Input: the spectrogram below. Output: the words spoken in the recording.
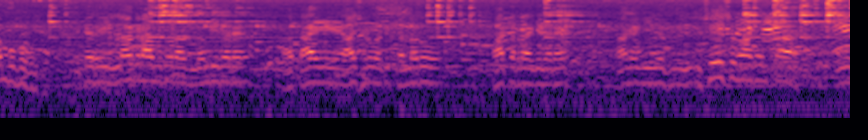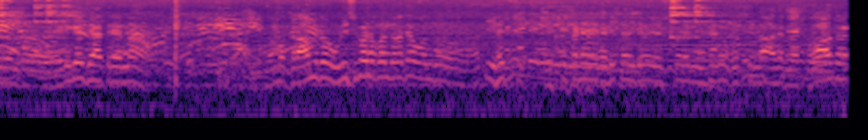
ನಂಬಬಹುದು. ಯಾಕೆಂದರೆ ಎಲ್ಲ ಗ್ರಾಮದವರು ಅದು ನಂಬಿದ್ದಾರೆ. ಆ ತಾಯಿ ಆಶೀರ್ವಾದಕ್ಕೆ ಎಲ್ಲರೂ ಪಾತ್ರರಾಗಿದ್ದಾರೆ. ಹಾಗಾಗಿ ವಿಶೇಷವಾದಂಥ ಈ ಒಂದು ಅಡಿಗೆ ಜಾತ್ರೆಯನ್ನು ನಮ್ಮ ಗ್ರಾಮದವರು ಉಳಿಸ್ಕೊಂಡು ಬಂದಿರೋದೇ ಒಂದು ಅತಿ ಹೆಚ್ಚು. ಎಷ್ಟು ಕಡೆ ನಡೀತಾ ಇದೆಯೋ, ಎಷ್ಟು ಕಡೆ ನಿಂತಿದೆಯೋ ಗೊತ್ತಿಲ್ಲ. ಆದರೆ ಪುರಾತನ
